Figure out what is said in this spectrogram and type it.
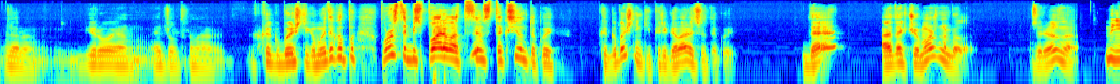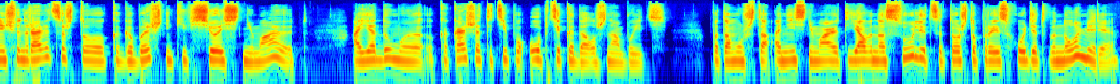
ну, героя Эджелтрона к КГБшникам, и такой просто без от с такси, он такой, КГБшники переговариваются, такой, да? А так что, можно было? Серьезно? Мне еще нравится, что КГБшники все снимают, а я думаю, какая же это типа оптика должна быть. Потому что они снимают явно с улицы то, что происходит в номере.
